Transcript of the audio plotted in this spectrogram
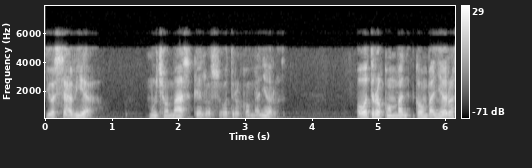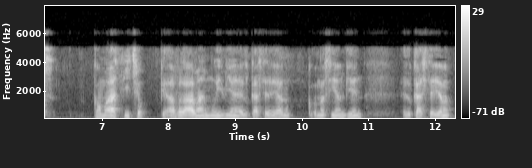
yo sabía mucho más que los otros compañeros. Otros compañeros, como has dicho, que hablaban muy bien el castellano, conocían bien el castellano,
